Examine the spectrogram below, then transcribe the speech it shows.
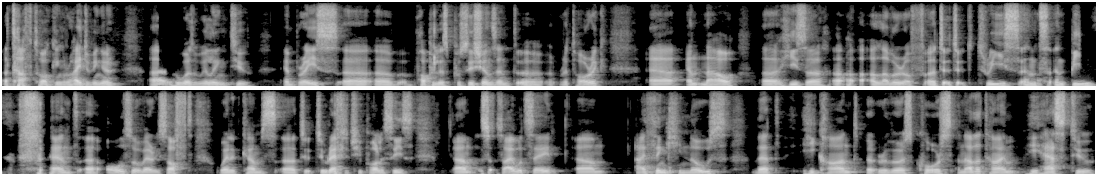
a tough-talking right winger who was willing to embrace populist positions and rhetoric, and now uh, he's a, a, a, lover of uh, t- t- trees and, and bees, and uh, also very soft when it comes uh, to, to, refugee policies. Um, so, so, I would say um, I think he knows that he can't uh, reverse course another time. He has to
